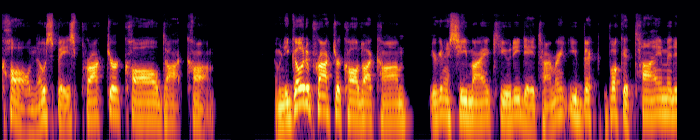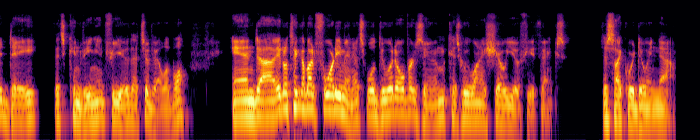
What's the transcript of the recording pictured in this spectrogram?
Call, no space, proctorcall.com. And when you go to proctorcall.com, you're going to see my Acuity day timer. You book a time and a day that's convenient for you, that's available. And uh, it'll take about 40 minutes. We'll do it over Zoom because we want to show you a few things, just like we're doing now.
